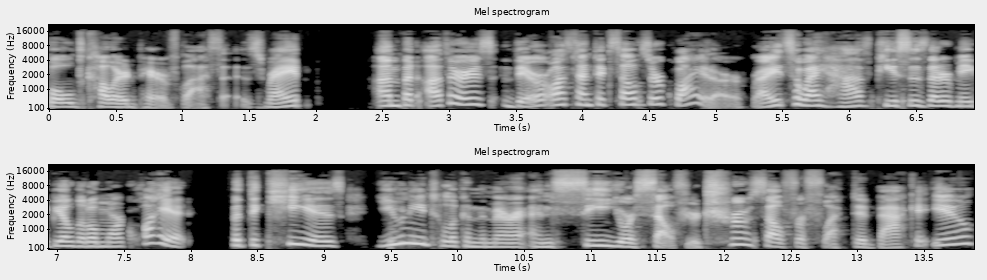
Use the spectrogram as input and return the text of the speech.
bold colored pair of glasses, right? Um, but others, their authentic selves are quieter, right? So I have pieces that are maybe a little more quiet. But the key is you need to look in the mirror and see yourself, your true self reflected back at you.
